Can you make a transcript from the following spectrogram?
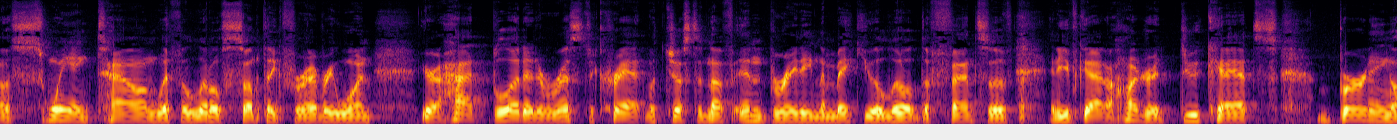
a swinging town with a little something for everyone. You're a hot-blooded aristocrat with just enough inbreeding to make you a little defensive, and you've got a hundred ducats burning a,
